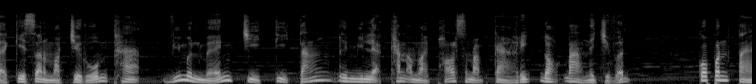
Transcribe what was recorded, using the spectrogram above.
តែគេសន្មត់ជារួមថាវាមិនមែនជាទីតាំងដែលមានលក្ខខណ្ឌអំណោយផលសម្រាប់ការរីកដុះដាលនៃជីវិតក៏ប៉ុន្តែ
